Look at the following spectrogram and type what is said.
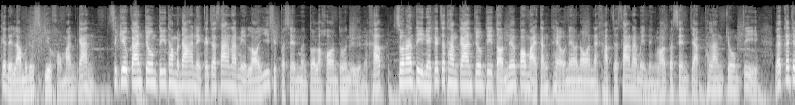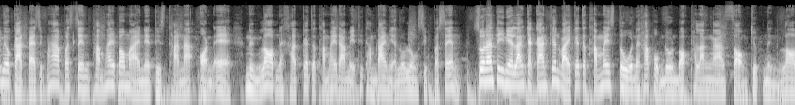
ก็เดี๋ยวเรามาดูสกิลของมันกัน สกิลการโจมตีธรรมดาเนี่ยก็จะสร้างดาเมจ 120%เหมือนตัวละครตัวอื่นนะครับ ส่วนอันตีเนี่ยก็จะทำการโจมตีต่อเนื่องเป้าหมายทั้งแถวแนวนอนนะครับ จะสร้างดาเมจ 100%จากพลังโจมตี แล้วก็จะมีโอกาส 85%ทำให้เป้าหมายเนี่ยติดสถานะอ่อนแอ1รอบนะครับ ก็จะทำให้ดาเมจที่ทำได้เนี่ยลดลง 10%ส่วนอันตีเนี่ยหลังจากการเคลื่อนไหวก็จะทำให้สตูนะครับผมโดนบล็อกพลังงาน 2.1 รอบ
